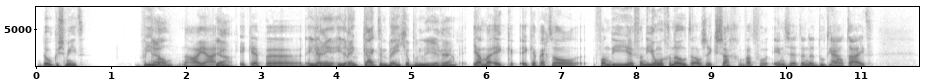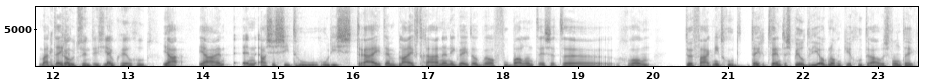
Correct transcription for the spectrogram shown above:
Doken Smit. Die Vertel. man. Nou ja, Ja. Ik, ik heb... eh, ik heb iedereen, iedereen kijkt een beetje op hem neer, hè? ja, maar ik, ik heb echt wel van die, eh, van die jongen genoten. Als ik zag wat voor inzet, en dat doet hij Ja. altijd. Maar En tegen, coachend is hij en- ook heel goed. Ja, ja en, en als je ziet hoe, hoe die strijdt en blijft gaan... en ik weet ook wel, voetballend is het eh, gewoon te vaak niet goed. Tegen Twente speelde die ook nog een keer goed trouwens, vond ik.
